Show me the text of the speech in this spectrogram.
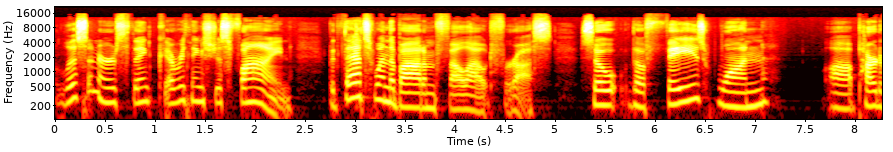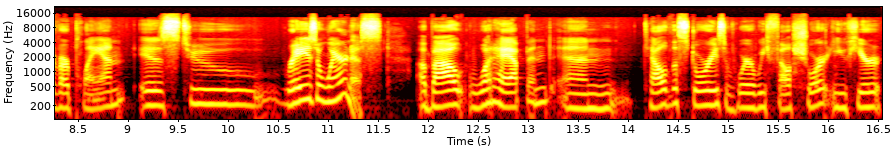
listeners think everything's just fine, but that's when the bottom fell out for us. So the phase one uh, part of our plan is to raise awareness about what happened and tell the stories of where we fell short. You hear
